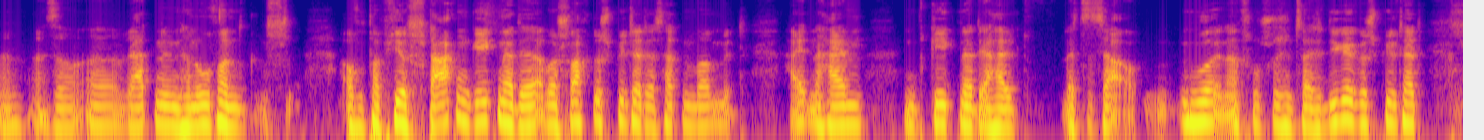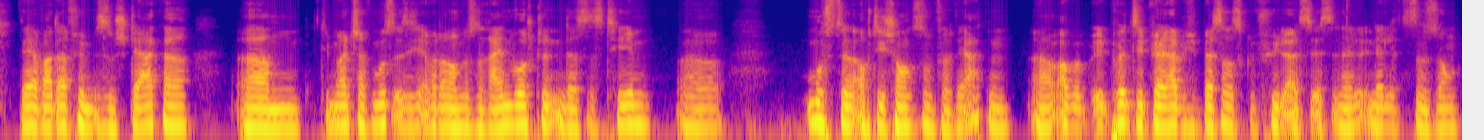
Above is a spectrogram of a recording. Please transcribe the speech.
Ja, also äh, wir hatten in Hannover einen auf dem Papier starken Gegner, der aber schwach gespielt hat. Das hatten wir mit Heidenheim, einen Gegner, der halt letztes Jahr nur in Anführungsstrichen zweite Liga gespielt hat. Der war dafür ein bisschen stärker. Ähm, die Mannschaft musste sich einfach noch ein bisschen reinwurschteln in das System, äh, musste auch die Chancen verwerten. Äh, aber prinzipiell habe ich ein besseres Gefühl als es in der, in der letzten Saison,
